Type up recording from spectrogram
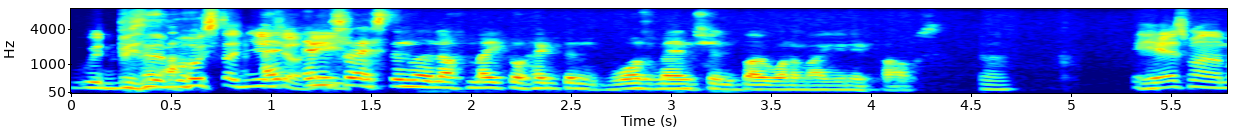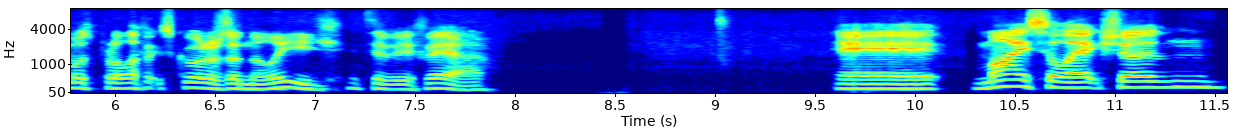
would be the most unusual. In- He- interestingly enough, Michael Higdon was mentioned by one of my uni pals. He is one of the most prolific scorers in the league, to be fair. Uh, my selection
